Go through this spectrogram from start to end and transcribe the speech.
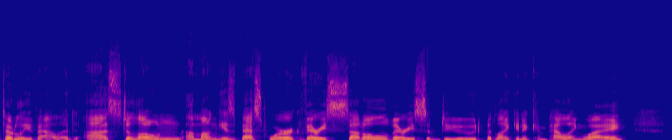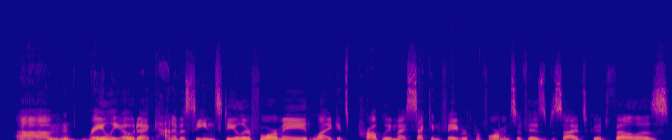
totally valid. Uh, Stallone among his best work, very subtle, very subdued, but like in a compelling way. Um, Ray Liotta, kind of a scene stealer for me. Like it's probably my second favorite performance of his besides Goodfellas.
